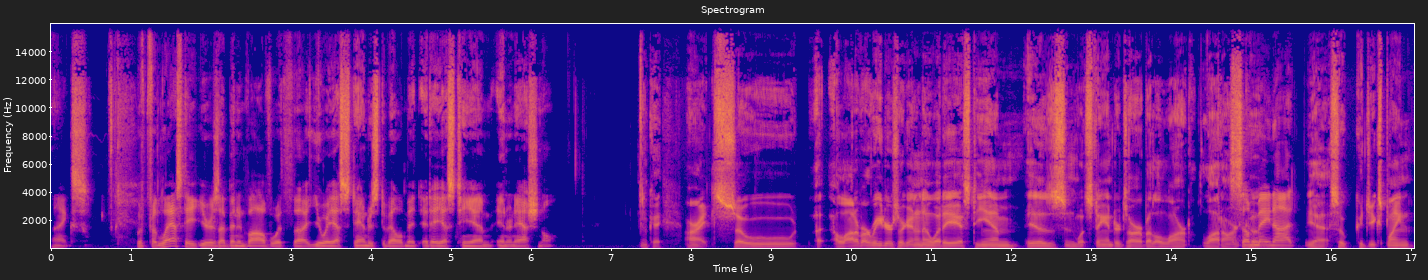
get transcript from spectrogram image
Thanks. But for the last eight years, I've been involved with uh, UAS standards development at ASTM International. Okay. All right. So a lot of our readers are going to know what ASTM is and what standards are, but a lot, lot aren't. Some may not. Yeah. So could you explain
